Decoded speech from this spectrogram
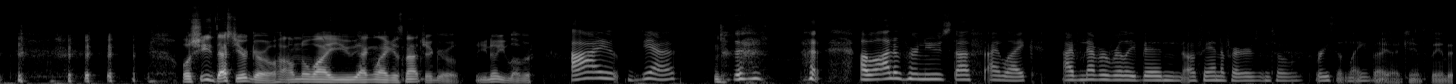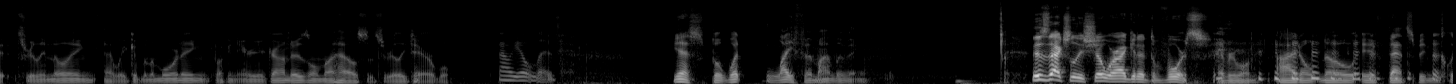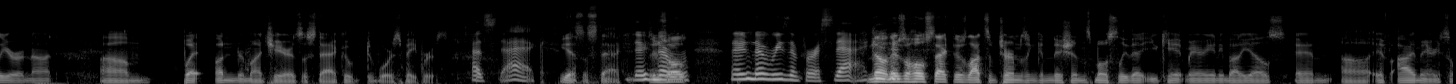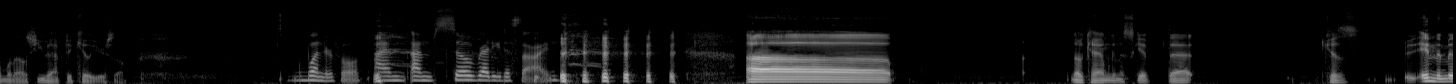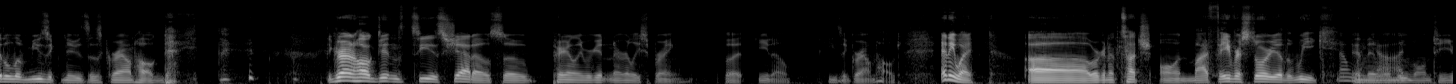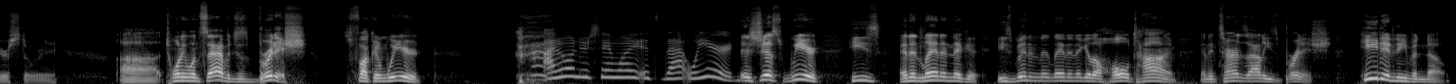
Well, she's that's your girl. I don't know why you acting like it's not your girl. You know you love her. I yeah. a lot of her new stuff I like. I've never really been a fan of hers until recently, but yeah, I can't stand it. It's really annoying. I wake up in the morning, fucking Area Grande's on my house. It's really terrible. oh, you'll live. Yes, but what life am I living? This is actually a show where I get a divorce, everyone. I don't know if that's been clear or not. Um, but under my chair is a stack of divorce papers. A stack. Yes, a stack. There's, no all- there's no reason for a stack. no, there's a whole stack. There's lots of terms and conditions, mostly that you can't marry anybody else, and uh, if I marry someone else, you have to kill yourself. wonderful. I'm I'm so ready to sign. uh, okay, I'm gonna skip that because in the middle of music news is Groundhog Day. The groundhog didn't see his shadow, so apparently we're getting early spring. But you know, he's a groundhog. Anyway, uh, we're gonna touch on my favorite story of the week, Oh and then God. we'll move on to your story. Uh, Twenty One Savage is British. It's fucking weird. I don't understand why it's that weird. It's just weird. He's an Atlanta nigga. He's been an Atlanta nigga the whole time, and it turns out he's British. He didn't even know.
